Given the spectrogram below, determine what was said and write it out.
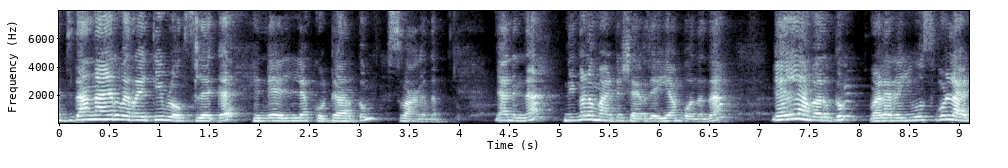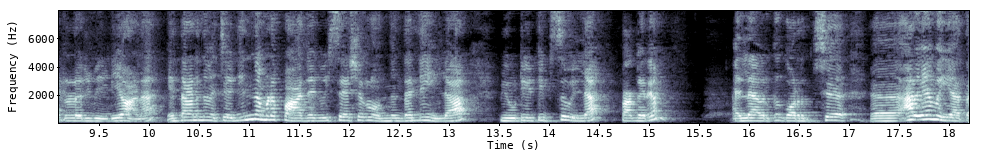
അജിത നായർ വെറൈറ്റി വ്ളോഗ്സിലേക്ക് എന്റെ എല്ലാ കൂട്ടുകാർക്കും സ്വാഗതം. ഞാൻ ഇന്ന് നിങ്ങളുമായിട്ട് ഷെയർ ചെയ്യാൻ പോകുന്നത് എല്ലാവർക്കും വളരെ യൂസ്ഫുൾ ആയിട്ടുള്ള ഒരു വീഡിയോ ആണ്. എന്താണെന്ന് വെച്ച് കഴിഞ്ഞാൽ ഇന്ന് നമ്മുടെ പാചക വിശേഷങ്ങൾ ഒന്നും തന്നെ ഇല്ല. ബ്യൂട്ടി ടിപ്സും ഇല്ല. പകരം എല്ലാവർക്കും കുറച്ച് അറിയാൻ വയ്യാത്ത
